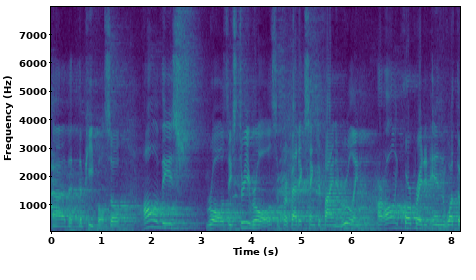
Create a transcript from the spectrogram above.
uh, the, the people. So all of these roles, these three roles, prophetic, sanctifying, and ruling, are all incorporated in what the,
